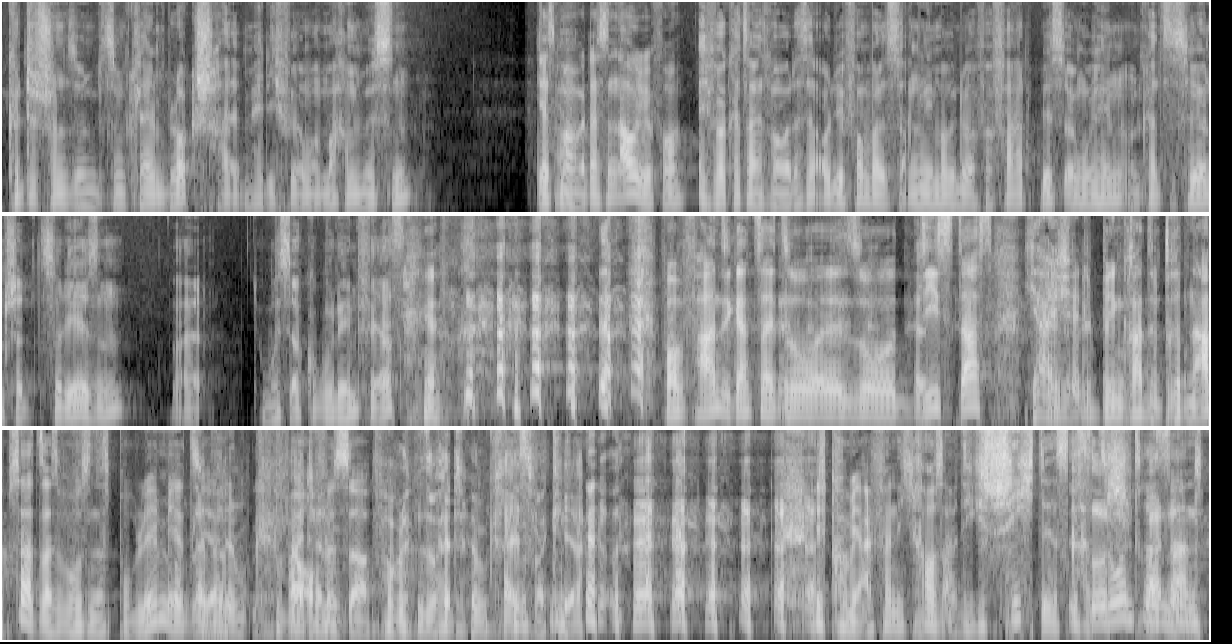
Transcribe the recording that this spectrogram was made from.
ich könnte schon so, so einen kleinen Blog schreiben, hätte ich früher mal machen müssen. Jetzt machen wir das in Audioform. Ich wollte gerade sagen, jetzt machen wir das in Audioform, weil es ist angenehmer, wenn du auf der Fahrt bist irgendwo hin und kannst es hören, statt zu lesen, weil du musst ja auch gucken, wo du hinfährst. Ja. Warum fahren sie die ganze Zeit so, äh, so dies, das? Ja, ich bin gerade im dritten Absatz, also wo ist denn das Problem jetzt hier? Im, weiter, Officer. Im, bleiben Sie weiter im Kreisverkehr? ich komme hier einfach nicht raus, aber die Geschichte ist, ist gerade so, so interessant.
